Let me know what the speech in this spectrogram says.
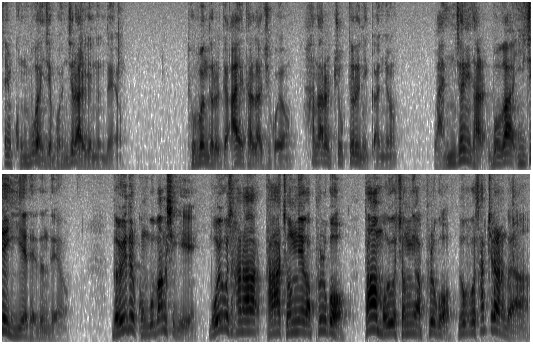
선생님 공부가 이제 뭔지를 알겠는데요. 두 번 들을 때 아예 달라지고요. 하나를 쭉 들으니까요. 완전히 다른 뭐가 이제 이해되던데요. 너희들 공부 방식이 모의고사 하나 다 정리가 풀고 다음 모의고사 정리가 풀고 너 그거 삽질하는 거야.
